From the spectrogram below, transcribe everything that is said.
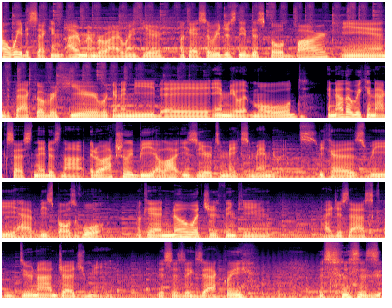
Oh, wait a second. I remember why I went here. Okay, so we just need this gold bar. And back over here, we're gonna need a amulet mold. And now that we can access Neitiznot, it'll actually be a lot easier to make some amulets because we have these balls of wool. Okay, I know what you're thinking. I just ask, do not judge me. This is exactly, this is,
